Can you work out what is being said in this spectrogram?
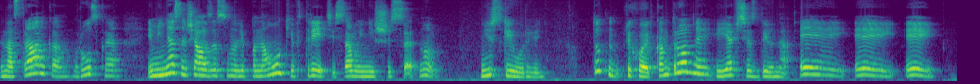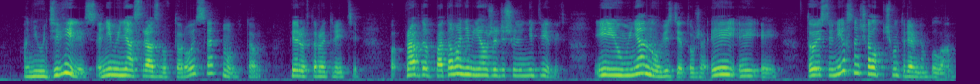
иностранка, русская. И меня сначала засунули по науке в третий, самый низший сет. Ну, низкий уровень. Тут приходит контрольный, и я все сдаю на «Эй, эй, эй». Они удивились. Они меня сразу во второй сет, ну, там, Первый, второй, третий. Правда, потом они меня уже решили не двигать. И у меня, ну, везде тоже эй, эй, эй. То есть у них сначала почему-то реально было.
